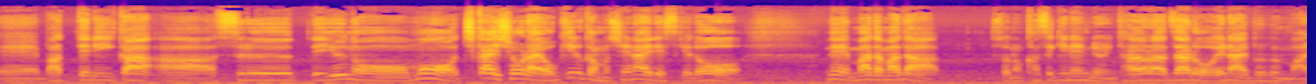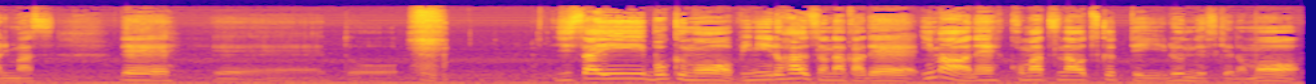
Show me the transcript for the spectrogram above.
えーバッテリー化するっていうのも近い将来起きるかもしれないですけど、ね、まだまだその化石燃料に頼らざるを得ない部分もあります。で、えーっと、実際僕もビニールハウスの中で、今はね、小松菜を作っているんですけども、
